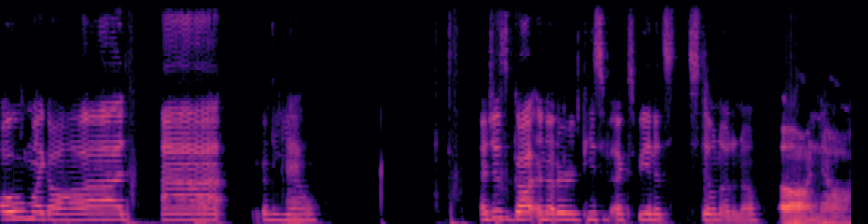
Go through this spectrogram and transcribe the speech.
Oh my god. Ah, I'm gonna yell. I just got another piece of XP and it's still not enough. Oh no!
